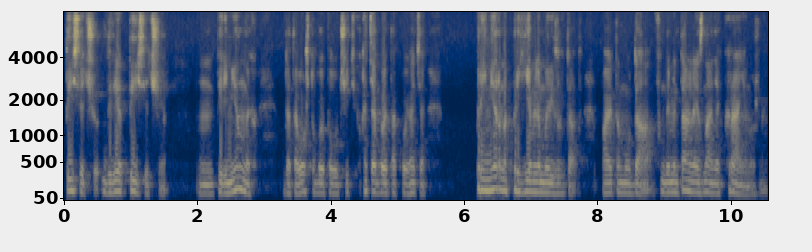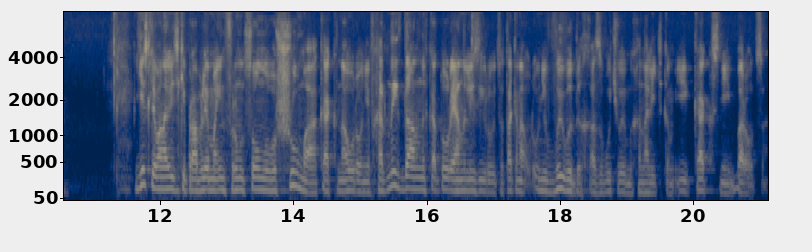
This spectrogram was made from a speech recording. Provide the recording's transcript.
тысячу, две тысячи переменных для того, чтобы получить хотя бы такой, знаете, примерно приемлемый результат. Поэтому, да, фундаментальные знания крайне нужны. Есть ли в аналитике проблема информационного шума, как на уровне входных данных, которые анализируются, так и на уровне выводов, озвучиваемых аналитиком, и как с ней бороться?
